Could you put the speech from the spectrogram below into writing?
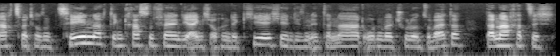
nach 2010, nach den krassen Fällen, die eigentlich auch in der Kirche, in diesem Internat, Odenwaldschule und so weiter. Danach hat sich,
